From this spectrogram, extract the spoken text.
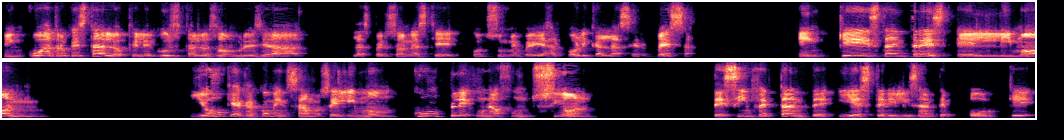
En 4, ¿qué está? Lo que le gusta a los hombres y a las personas que consumen bebidas alcohólicas, la cerveza. ¿En qué está en tres? El limón. Y ojo que acá comenzamos. El limón cumple una función desinfectante y esterilizante porque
